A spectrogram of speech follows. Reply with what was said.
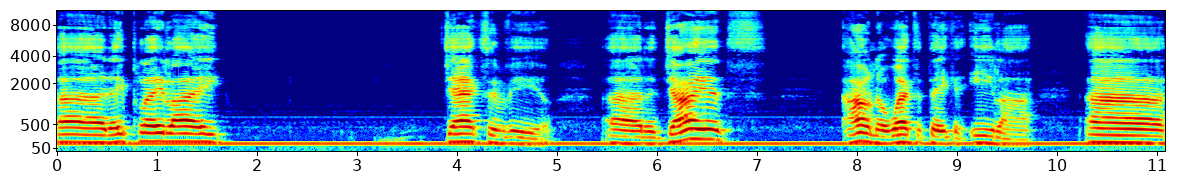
uh, they play like Jacksonville. Uh, the Giants, I don't know what to think of Eli. Uh,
